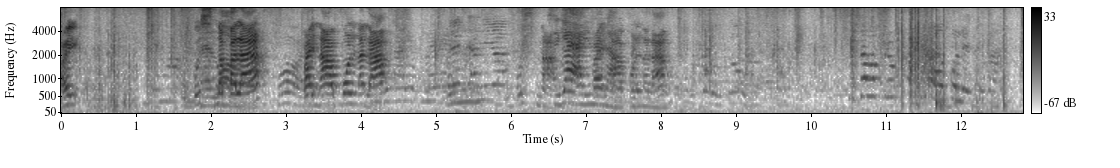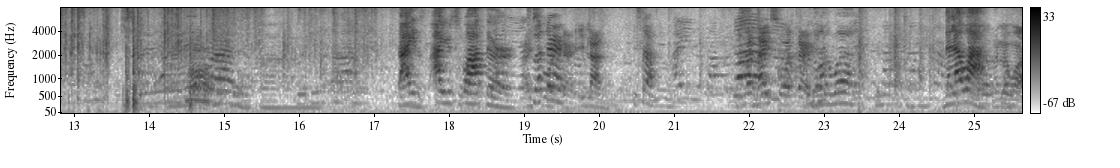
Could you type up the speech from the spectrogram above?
Ay, ubus na pala. Pineapple na lang. Ubus na. Sige, ayun na lang. Pineapple na lang. Masarap yung pineapple ito ba? Oh. Ice, ice water. Ice water. Ilan? Isa. Ilan ice water? Dalawa. Dalawa. Dalawa.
